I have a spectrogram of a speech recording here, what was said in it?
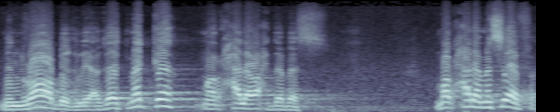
من رابغ لغاية مكة مرحلة واحدة بس. مرحلة مسافة.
